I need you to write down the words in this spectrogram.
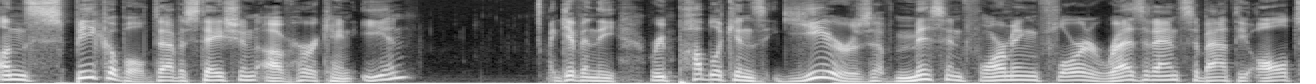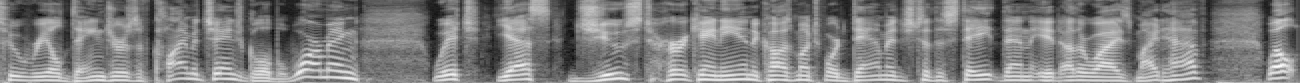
unspeakable devastation of Hurricane Ian given the Republicans' years of misinforming Florida residents about the all too real dangers of climate change, global warming, which, yes, juiced Hurricane Ian to cause much more damage to the state than it otherwise might have. Well,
